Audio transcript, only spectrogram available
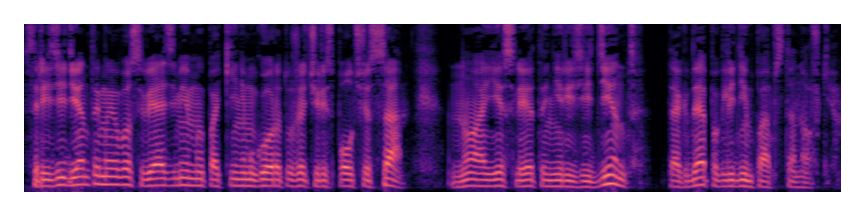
«С резидентом и его связями мы покинем город уже через полчаса. Ну а если это не резидент, тогда поглядим по обстановке».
